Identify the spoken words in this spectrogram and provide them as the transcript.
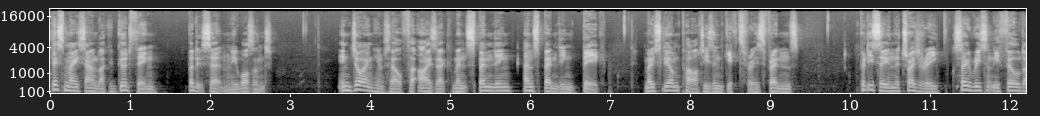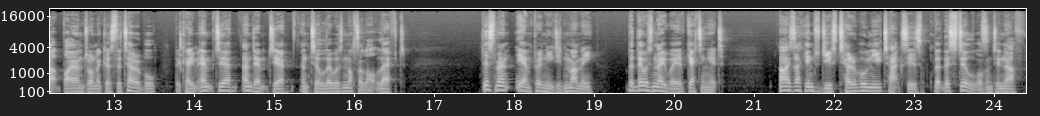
This may sound like a good thing, but it certainly wasn't. Enjoying himself for Isaac meant spending and spending big, mostly on parties and gifts for his friends. Pretty soon the treasury, so recently filled up by Andronicus the Terrible, became emptier and emptier until there was not a lot left. This meant the emperor needed money, but there was no way of getting it. Isaac introduced terrible new taxes, but there still wasn't enough.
